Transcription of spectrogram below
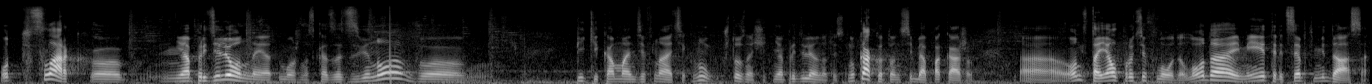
Вот Сларк, э, неопределенное, можно сказать, звено в пике команде Fnatic. Ну, что значит неопределенно? То есть, ну как вот он себя покажет? Uh, он стоял против Лода. Лода имеет рецепт Мидаса.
